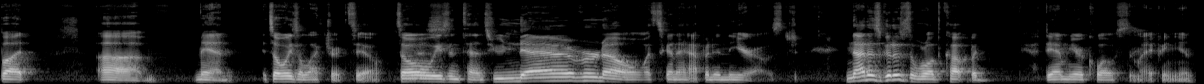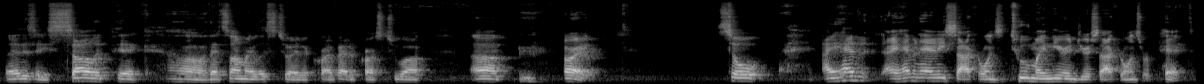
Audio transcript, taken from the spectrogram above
but um, man, it's always electric too. It's always intense. You never know what's going to happen in the Euros. Not as good as the World Cup, but damn near close, in my opinion. That is a solid pick. Oh, that's on my list too. I had to, I've had to cross two off. Uh, all right. So I haven't I haven't had any soccer ones. Two of my near and dear soccer ones were picked.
